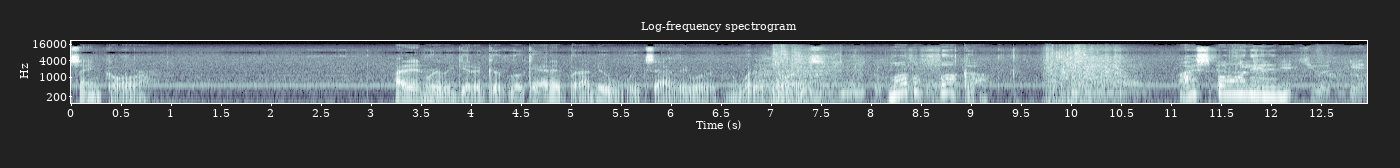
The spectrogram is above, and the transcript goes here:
same car. I didn't really get a good look at it, but I knew exactly what what it was. Motherfucker! I spawn in. You again.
